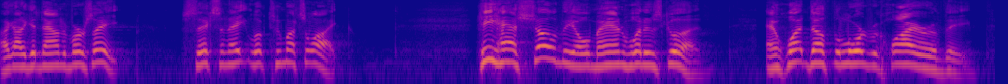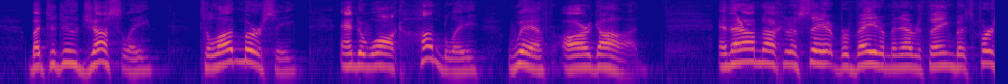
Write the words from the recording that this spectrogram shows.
I got to get down to verse 8. 6 and 8 look too much alike. He has showed thee, O man, what is good, and what doth the Lord require of thee, but to do justly, to love mercy, and to walk humbly with our God. And then I'm not going to say it verbatim and everything, but 1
